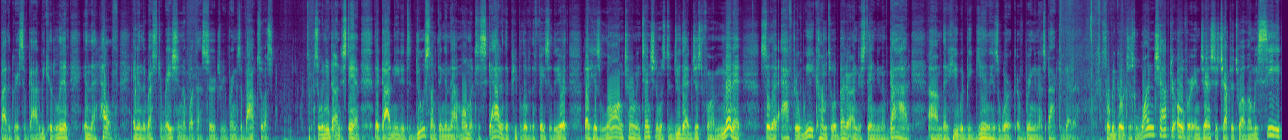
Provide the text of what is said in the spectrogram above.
by the grace of God, we can live in the health and in the restoration of what that surgery brings about to us. So we need to understand that God needed to do something in that moment to scatter the people over the face of the earth. But his long term intention was to do that just for a minute so that after we come to a better understanding of God, um, that he would begin his work of bringing us back together. So we go just one chapter over in Genesis chapter 12, and we see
